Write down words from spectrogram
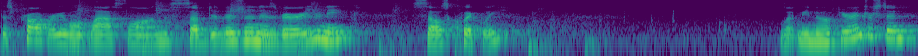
This property won't last long. This subdivision is very unique, sells quickly. Let me know if you're interested.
